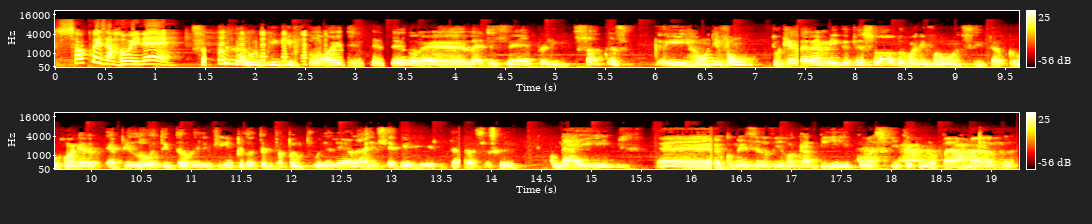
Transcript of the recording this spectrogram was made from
Só coisa ruim, né? Só coisa ruim, Pink Floyd, entendeu? É, Led Zeppelin, só coisa. E Rony Von, porque ela era amiga pessoal do Rony Von, assim, então, o Rony era, é piloto, então ele vinha pilotando para Pampulha, ele ia lá receber ele e tal, essas coisas. Daí é, eu comecei a ouvir rockabilly com as fitas que meu pai armava,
